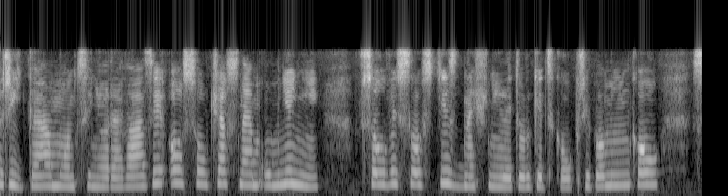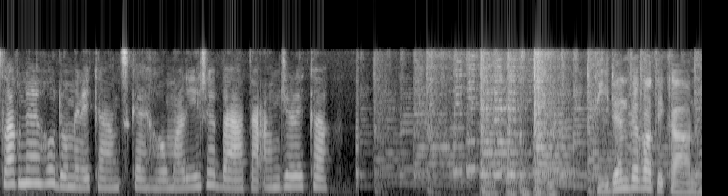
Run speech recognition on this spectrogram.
říká Monsignor Ravázi o současném umění v souvislosti s dnešní liturgickou připomínkou slavného dominikánského malíře Báta Angelika. Týden ve Vatikánu.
